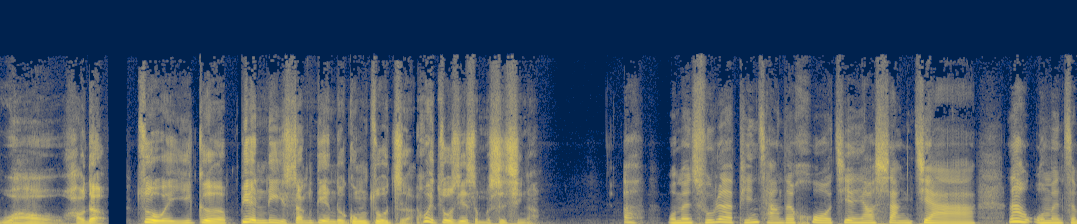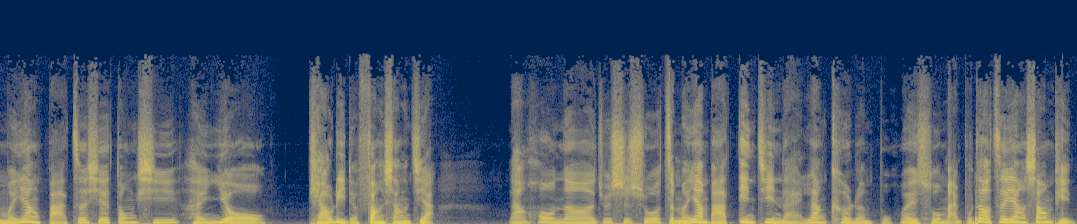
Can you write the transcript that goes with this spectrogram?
哇哦，好的。作为一个便利商店的工作者，会做些什么事情啊？哦我们除了平常的货件要上架啊，那我们怎么样把这些东西很有条理的放上架？然后呢，就是说怎么样把它订进来，让客人不会说买不到这样商品。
